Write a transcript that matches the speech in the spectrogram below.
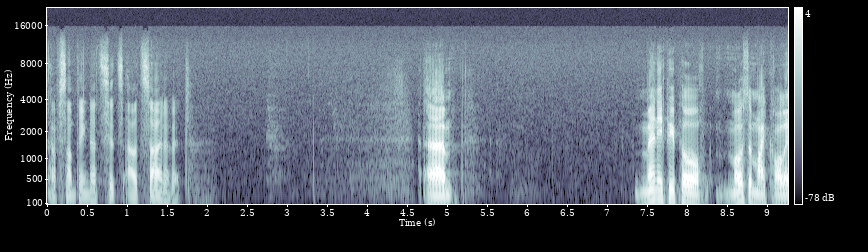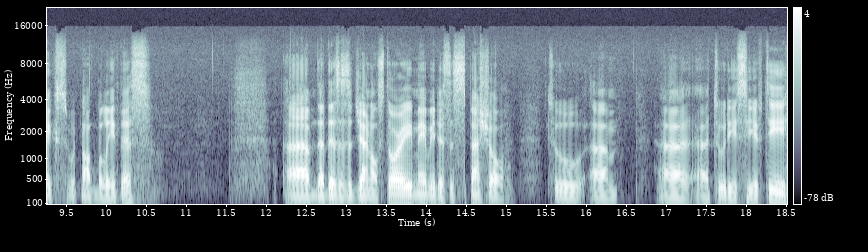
of something that sits outside of it. Um, many people, most of my colleagues would not believe this, uh, that this is a general story. Maybe this is special to um, uh, 2D uh, CFT,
